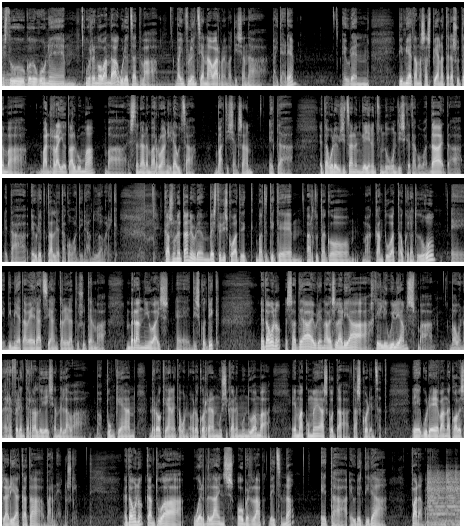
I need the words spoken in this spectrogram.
aurkeztuko dugun e, urrengo banda, guretzat ba, ba influentzia nabarmen bat izan da baita ere. Euren 2008an atera zuten ba, ba Riot albuma, ba estenaren barruan irautza bat izan zan, eta eta gure bizitzanen gehien entzun dugun disketako bat da, eta eta eurek taldetako bat dira dudabarik. Kasunetan, euren beste disko batetik, batetik e, hartutako ba, kantu bat aukeratu dugu, e, 2008an kaleratu zuten ba, Brand New Eyes e, diskotik. Eta bueno, esatea euren abeslaria Hayley Williams, ba, ba bueno, erreferente erraldoia izan dela ba, ba punkean, rockean eta bueno, orokorrean musikaren munduan ba, emakume asko eta taskorentzat. E, gure bandako abeslaria kata barne, noski. Eta bueno, kantua Where the Lines Overlap deitzen da, eta eurek dira Paramore.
